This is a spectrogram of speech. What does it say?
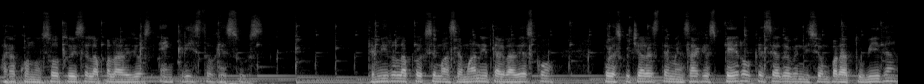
para con nosotros, dice la palabra de Dios, en Cristo Jesús. Te miro la próxima semana y te agradezco por escuchar este mensaje. Espero que sea de bendición para tu vida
